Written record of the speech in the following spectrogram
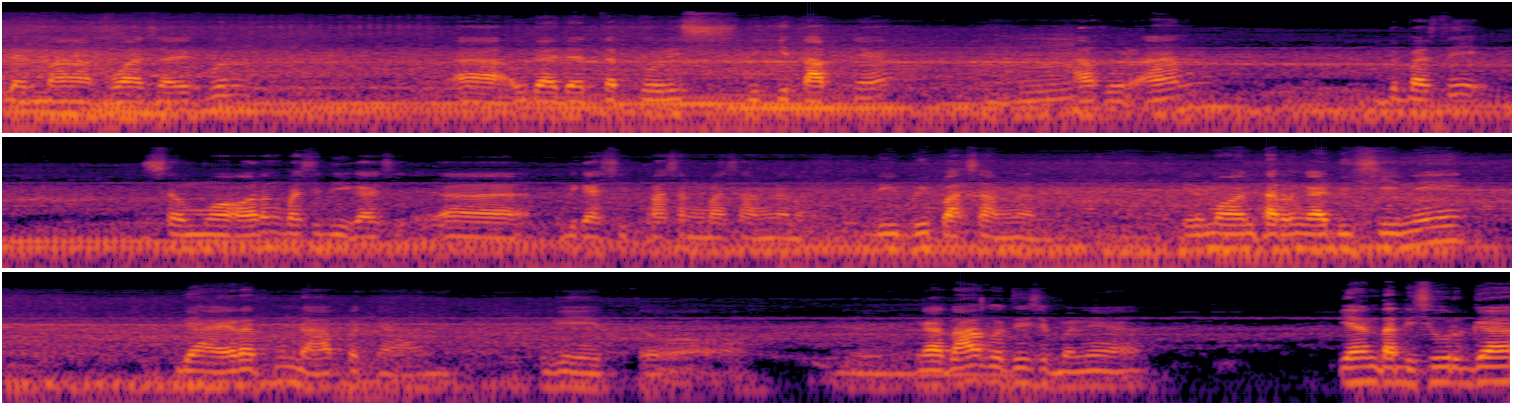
dan maha kuasa itu pun uh, udah ada tertulis di kitabnya Hmm. Al-Quran itu pasti semua orang pasti dikasih eh, dikasih pasang-pasangan diberi pasangan mau ntar nggak di sini di akhirat pun dapet kan. Gitu. Nggak takut sih sebenarnya. Yang tadi surga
